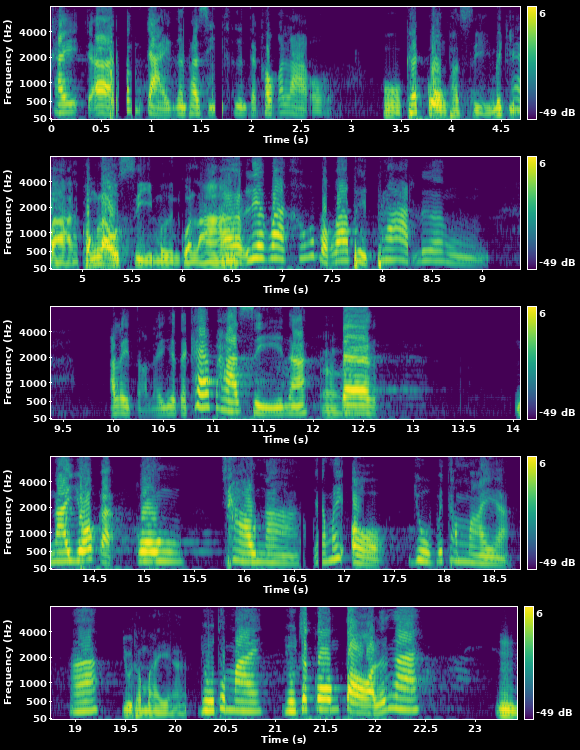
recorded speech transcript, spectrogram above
ใช้เอ่อต้องจ่ายเงินภาษีคืน แต่เขาก็ลาออกโอ้แค่โกงภาษีไม่กี่บาทของเราสี่หมื่นกว่าล้านเอ่อเรียกว่าเขาก็บอกว่าผิดพลาดเรื่องอะไรต่ออะไรเงี้ยแต่แค่ภาษีนะอ่าแต่นายกอะโกงชาวนายังไม่ออก อยู่ไปทำไมอะฮะอยู่ทำไมอะฮะอยู่ทำไม อยู่จะโกงต่อหรือไงอืม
